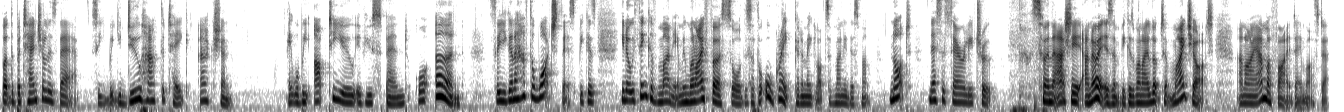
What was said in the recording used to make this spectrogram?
but the potential is there. So but you do have to take action. It will be up to you if you spend or earn. So you're going to have to watch this because you know we think of money. I mean when I first saw this I thought, "Oh great, going to make lots of money this month." Not necessarily true. So and actually I know it isn't because when I looked at my chart and I am a fire day master,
